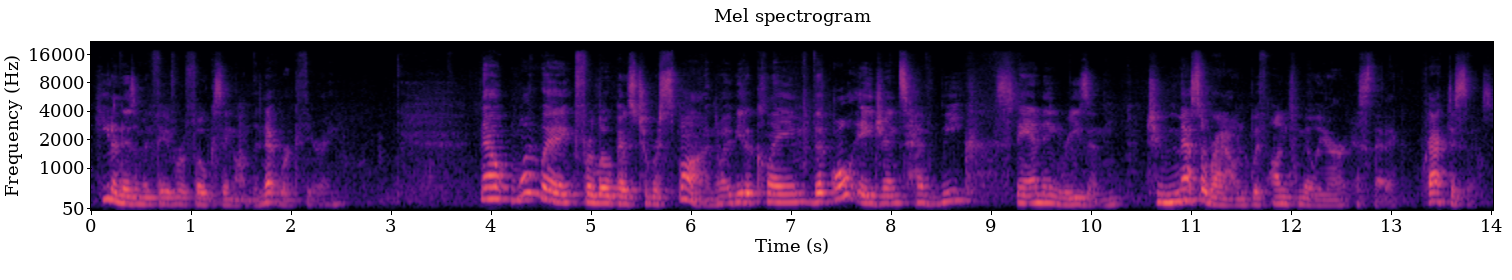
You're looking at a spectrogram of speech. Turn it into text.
hedonism in favor of focusing on the network theory. Now, one way for Lopes to respond might be to claim that all agents have weak standing reason to mess around with unfamiliar aesthetic practices.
